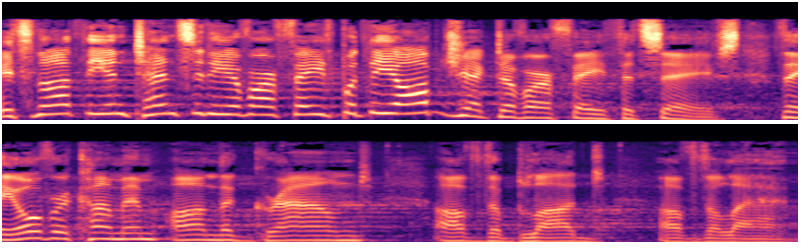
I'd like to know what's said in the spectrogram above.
It's not the intensity of our faith, but the object of our faith that saves. They overcome him on the ground of the blood of the Lamb.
